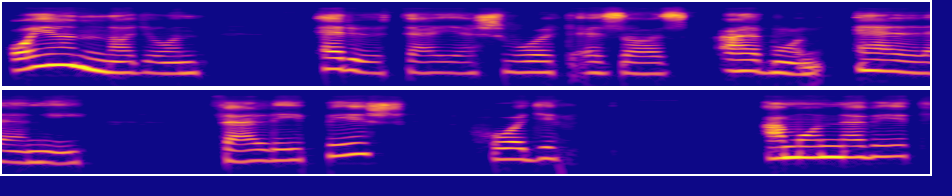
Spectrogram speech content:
olyan nagyon erőteljes volt ez az Amon elleni fellépés, hogy Amon nevét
